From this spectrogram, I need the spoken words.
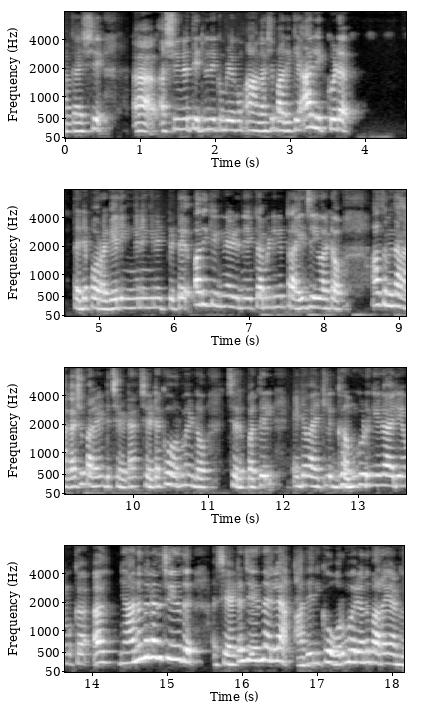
ആകാശ് അശ്വിനെ തിരിഞ്ഞു നിൽക്കുമ്പോഴേക്കും ആകാശ് പതുക്കെ ആ ലിക്വിഡ് തന്റെ പുറകെ ഇങ്ങനെ ഇങ്ങനെ ഇട്ടിട്ട് പതുക്കെ ഇങ്ങനെ എഴുന്നേൽക്കാൻ വേണ്ടി ഇങ്ങനെ ട്രൈ ചെയ്യുക കേട്ടോ ആ സമയത്ത് ആകാശ് പറയുന്നുണ്ട് ചേട്ടാ ചേട്ടക്ക് ഓർമ്മയുണ്ടോ? ചെറുപ്പത്തിൽ എന്റെ വയറ്റിൽ ഗം കുടുങ്ങിയ കാര്യമൊക്കെ. ഞാനൊന്നല്ല അത് ചെയ്തത്. ചേട്ടൻ ചെയ്യുന്നതല്ല അതെനിക്ക് ഓർമ്മ വരുമെന്ന് പറയാണ്.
